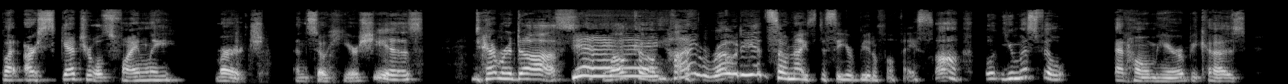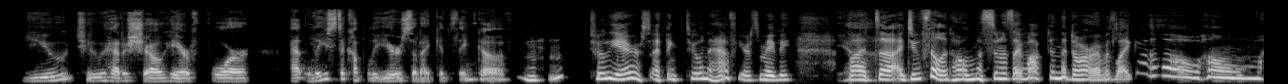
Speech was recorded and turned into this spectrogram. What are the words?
but our schedules finally merged. And so here she is, Tamara Doss. Yay! Welcome. Hi, Rhody. It's so nice to see your beautiful face. Oh, well, you must feel at home here because you two had a show here for at least a couple of years that I can think of. Mm-hmm. Two years, I think two and a half years, maybe. Yeah. But uh, I do feel at home. As soon as I walked in the door, I was like, oh, home.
